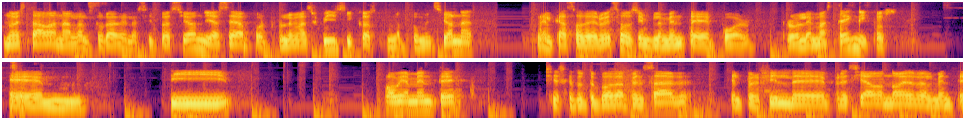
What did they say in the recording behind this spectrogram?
no estaban a la altura de la situación, ya sea por problemas físicos, como tú mencionas, en el caso de Grueso, o simplemente por problemas técnicos. Sí. Em, y obviamente, si es que tú te puedes pensar, el perfil de Preciado no es realmente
